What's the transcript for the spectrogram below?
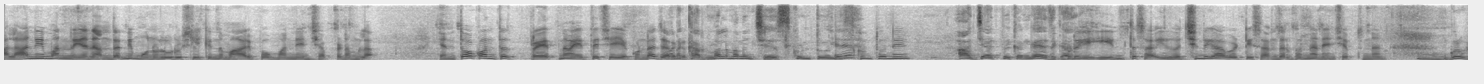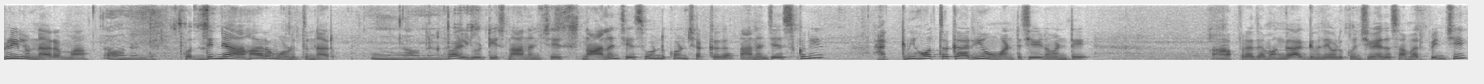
అలానే మన నేను అందరినీ మునులు ఋషుల కింద మారిపోమని నేను చెప్పడంలా. ఎంతో కొంత ప్రయత్నం అయితే చేయకుండా జరగదు. కర్మలు మనం చేసుకుంటూనే చేసుకుంటూనే ఆధ్యాత్మికంగా ఇప్పుడు ఇంత ఇది వచ్చింది కాబట్టి సందర్భంగా నేను చెప్తున్నాను. గృహిణీలు ఉన్నారమ్మా. అవునండి. పొద్దున్నే ఆహారం వండుతున్నారు. అవునండి. డ్యూటీ స్నానం చేసి స్నానం చేసి వండుకోండి చక్కగా. స్నానం చేసుకుని అగ్నిహోత్ర కార్యం వంట చేయడం అంటే ఆ ప్రథమంగా అగ్నిదేవుడు కొంచెం ఏదో సమర్పించి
